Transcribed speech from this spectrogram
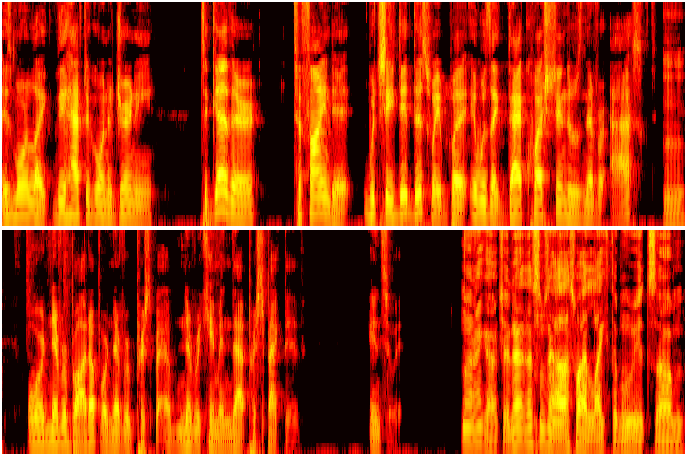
Is more like they have to go on a journey together to find it, which they did this way. But it was like that question that was never asked Mhm. or never brought up or never perspe- never came in that perspective into it. No, I got you. And that, that's something. That's why I like the movie. It's um,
